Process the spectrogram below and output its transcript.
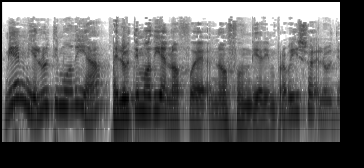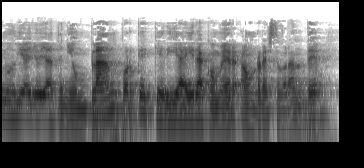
Bien, y el último día, el último día no fue, no fue un día de improviso, el último día yo ya tenía un plan porque quería ir a comer a un restaurante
